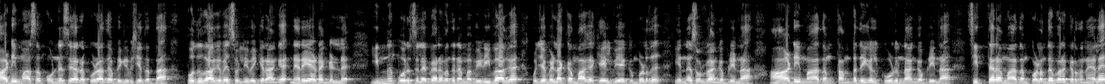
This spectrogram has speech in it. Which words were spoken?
ஆடி மாதம் ஒன்று சேரக்கூடாது அப்படிங்கிற விஷயத்தை தான் பொதுவாகவே சொல்லி வைக்கிறாங்க நிறைய இடங்களில். இன்னும் ஒரு சில பேரை வந்து நம்ம விரிவாக கொஞ்சம் விளக்கமாக கேள்வி கேட்கும் பொழுது என்ன சொல்கிறாங்க அப்படின்னா ஆடி மாதம் தம்பதிகள் கூடுனாங்க அப்படின்னா சித்திரை மாதம் குழந்தை பிறக்கிறதுனால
